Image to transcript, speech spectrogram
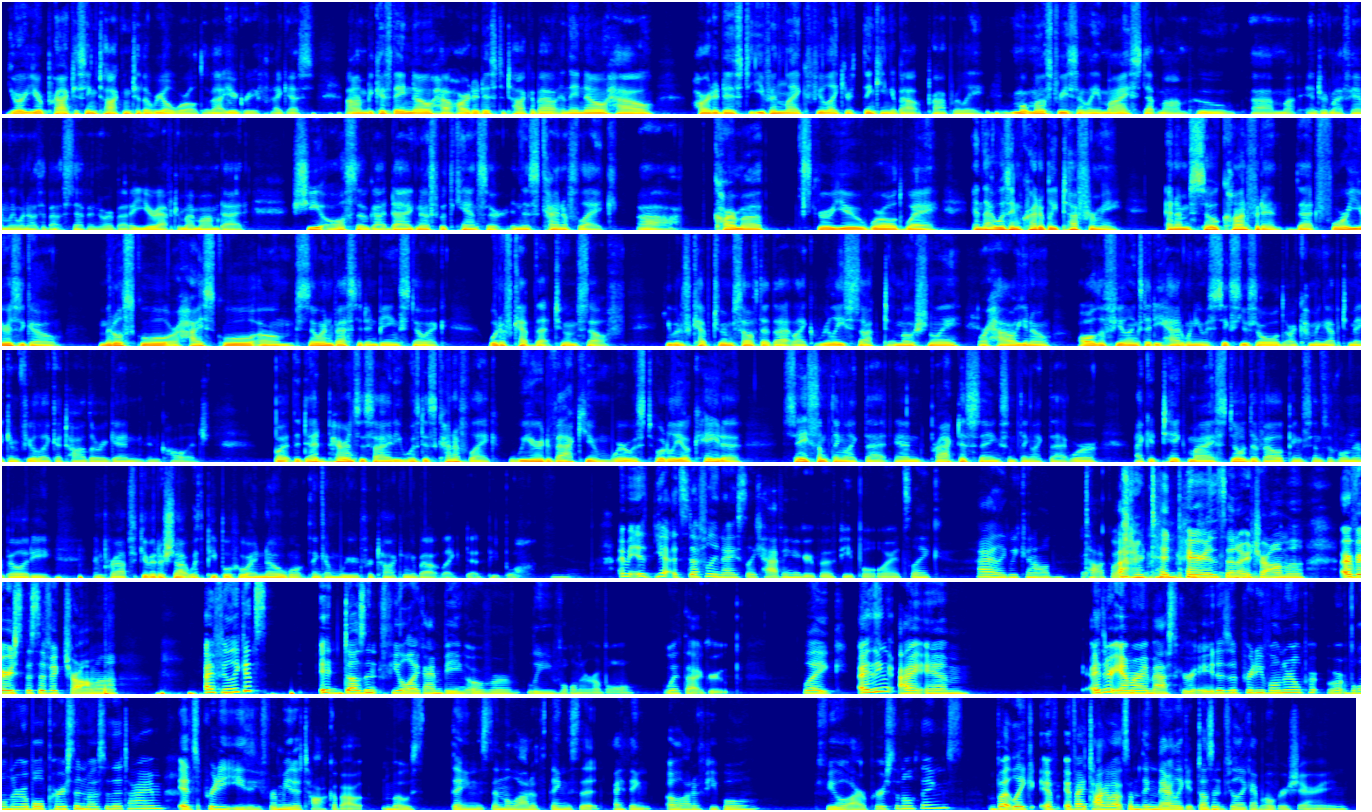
you're you're practicing talking to the real world about your grief, I guess, um, because they know how hard it is to talk about, and they know how hard it is to even like feel like you're thinking about properly. M- most recently, my stepmom, who um, entered my family when I was about seven, or about a year after my mom died, she also got diagnosed with cancer in this kind of like ah karma, screw you world way, and that was incredibly tough for me. And I'm so confident that four years ago middle school or high school, um, so invested in being stoic, would have kept that to himself. He would have kept to himself that that like really sucked emotionally, or how you know all the feelings that he had when he was six years old are coming up to make him feel like a toddler again in college. But the Dead Parent Society was this kind of like weird vacuum where it was totally okay to say something like that and practice saying something like that, where I could take my still developing sense of vulnerability and perhaps give it a shot with people who I know won't think I'm weird for talking about like dead people. I mean, it, yeah, it's definitely nice like having a group of people where it's like, hi, like we can all talk about our dead parents and our trauma, our very specific trauma. I feel like it's it doesn't feel like I'm being overly vulnerable with that group. Like, I think I am either am or I masquerade as a pretty vulnerable vulnerable person most of the time. It's pretty easy for me to talk about most things and a lot of things that I think a lot of people feel are personal things. But like if if I talk about something there, like it doesn't feel like I'm oversharing.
